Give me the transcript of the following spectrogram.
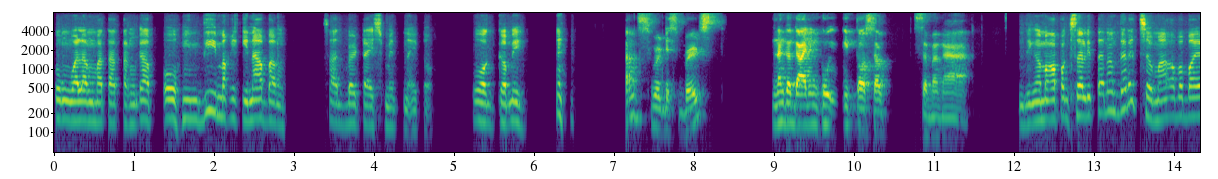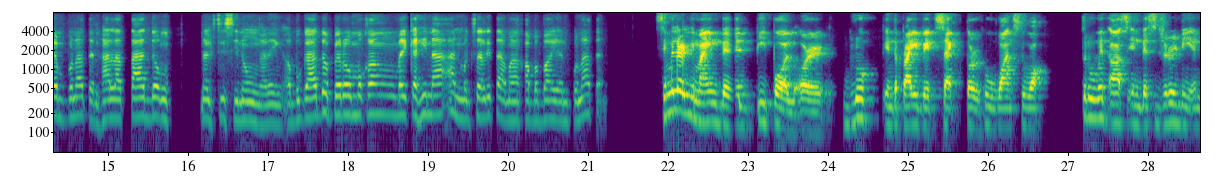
kung walang matatanggap o hindi makikinabang sa advertisement na ito? Huwag kami. funds were disbursed, nanggagaling po ito sa sa mga Hindi nga makapagsalita ng diretso, mga kababayan po natin. Halatadong nagsisinungaling. Abogado pero mukhang may kahinaan magsalita, mga kababayan po natin. similarly minded people or group in the private sector who wants to walk through with us in this journey and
